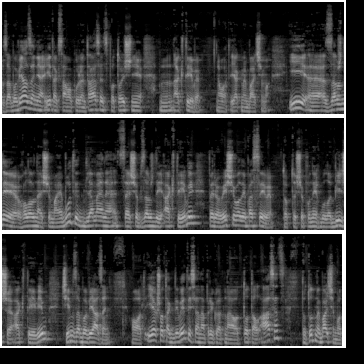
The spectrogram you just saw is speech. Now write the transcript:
зобов'язання, і так само Current Assets – поточні активи. От, як ми бачимо. І е, завжди головне, що має бути для мене, це щоб завжди активи перевищували пасиви. Тобто, щоб у них було більше активів, чим зобов'язань. От. І якщо так дивитися, наприклад, на от Total Assets, то тут ми бачимо,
